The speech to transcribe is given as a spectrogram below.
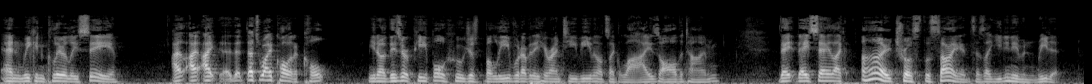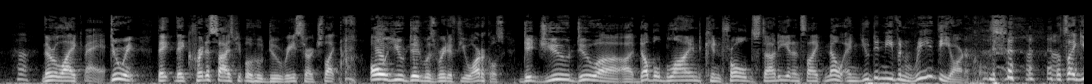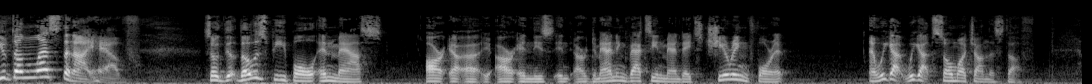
And we can clearly see, I, I, I, that's why I call it a cult. You know, these are people who just believe whatever they hear on TV, even though it's like lies all the time. They, they say like, I trust the science. It's like, you didn't even read it. They're like doing, they, they criticize people who do research like, all you did was read a few articles. Did you do a, a double blind controlled study? And it's like, no, and you didn't even read the articles. it's like, you've done less than I have. So th- those people in mass are, uh, are in these, in, are demanding vaccine mandates, cheering for it. And we got, we got so much on this stuff.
